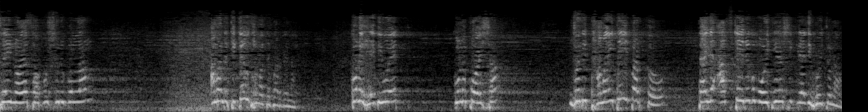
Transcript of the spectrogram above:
যেই নয়া সফর শুরু করলাম, আমাদেরকে কেউ থামাতে পারবে না। কোনো হেভি ওয়েট কোনো পয়সা, যদি থামাইতেই পারতো, তাইলে আজকে এরকম ঐতিহাসিক র্যালি হইতো না।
